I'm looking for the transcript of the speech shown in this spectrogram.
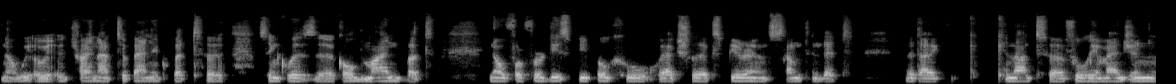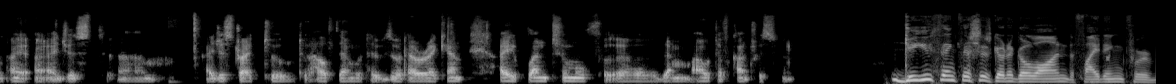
You know, we, we try not to panic, but uh, think with a cold mind. But you know, for for these people who who actually experience something that that I cannot uh, fully imagine, I I just um, I just try to to help them with, with whatever I can. I plan to move uh, them out of country soon. Do you think this is going to go on the fighting for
